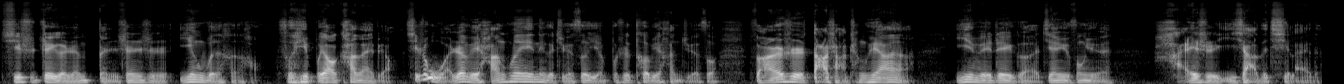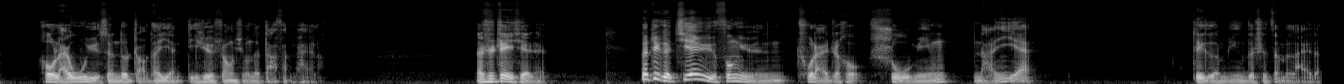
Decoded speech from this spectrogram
其实这个人本身是英文很好，所以不要看外表。其实我认为韩坤那个角色也不是特别狠角色，反而是大傻陈奎安啊，因为这个《监狱风云》还是一下子起来的。后来吴宇森都找他演《喋血双雄》的大反派了，那是这些人。那这个《监狱风云》出来之后，署名南燕，这个名字是怎么来的？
